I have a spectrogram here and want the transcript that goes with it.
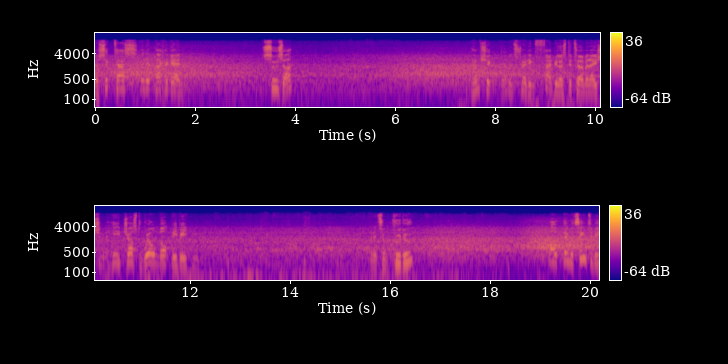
Besiktas get it back again. Souza. Hamsik demonstrating fabulous determination. He just will not be beaten. And it's Nkoudou. Well, they would seem to be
